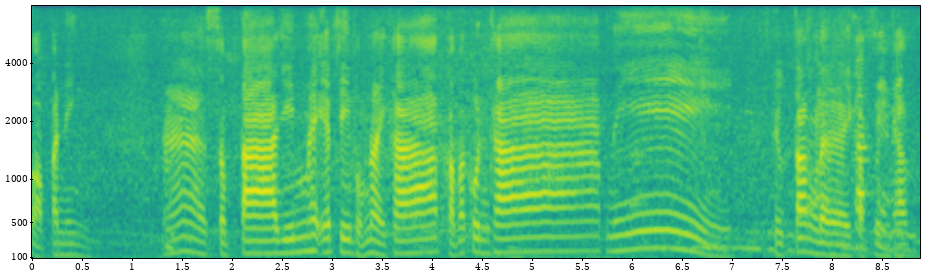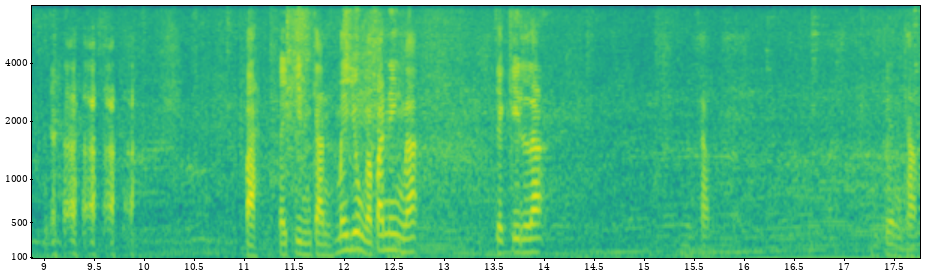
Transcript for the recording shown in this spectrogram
กรอบป้านิ่งอ่าสบตายิ้มให้เอฟซีผมหน่อยครับ ขอบพระคุณครับ นี่ถูกต้องเลยขอบคุณครับ ไปไปกินกันไม่ยุ่งกับป้านิ่งล้วจะกินละนี่ครับ เพื่อนครับ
